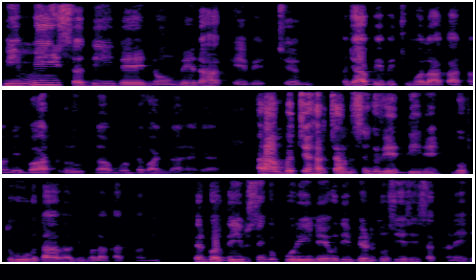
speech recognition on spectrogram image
20ਵੀਂ ਸਦੀ ਦੇ 9ਵੇਂ ਦਹਾਕੇ ਵਿੱਚ ਪੰਜਾਬੀ ਵਿੱਚ ਮੁਲਾਕਾਤਾਂ ਦੇ ਵਾਰਤਕ ਰੂਪ ਦਾ ਮੁੱਢ ਵੱਜਦਾ ਹੈਗਾ ਆਰੰਭ 'ਚ ਹਰਚੰਦ ਸਿੰਘ ਵੇਦੀ ਨੇ ਗੁਫ਼ਤਗੂ ਕਿਤਾਬ ਹੈ ਉਹਦੀ ਮੁਲਾਕਾਤਾਂ ਦੀ, ਫਿਰ ਗੁਰਦੀਪ ਸਿੰਘ ਪੁਰੀ ਨੇ ਉਹਦੀ ਬਿਨ ਤੁਸੀਂ ਅਸੀਂ ਸੱਖਣੇ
